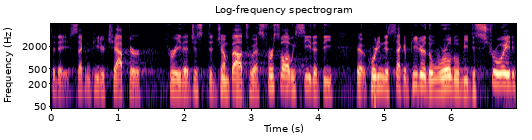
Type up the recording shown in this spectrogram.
today, 2 Peter chapter 3, that just to jump out to us. First of all, we see that, the, that according to 2 Peter, the world will be destroyed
